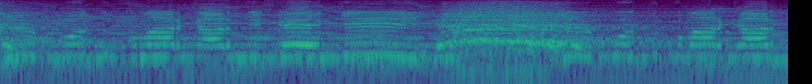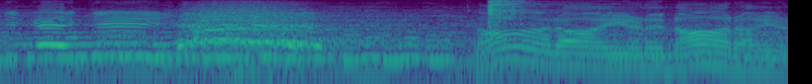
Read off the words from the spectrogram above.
शिवपुत्र कुमार कार्तिकेय की। शिवपुत्र कुमार कार्तिकेय की। नारायण नारायण।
